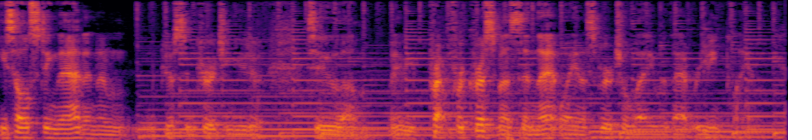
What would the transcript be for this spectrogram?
he's hosting that and I'm just encouraging you to, to um, maybe prep for Christmas in that way, in a spiritual way with that reading plan.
